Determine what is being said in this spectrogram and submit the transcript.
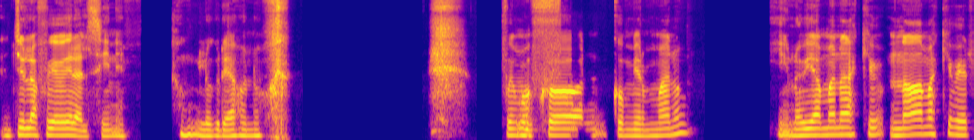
yo la fui a ver al cine, lo creas o no. Fuimos con, con mi hermano y no había más nada, que, nada más que ver.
